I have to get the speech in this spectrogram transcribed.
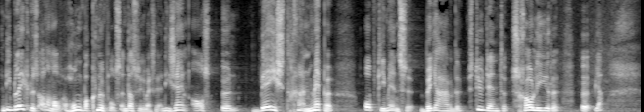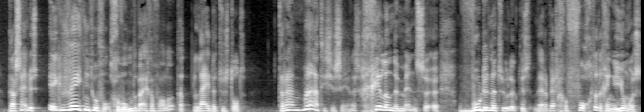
En die bleken dus allemaal honkbalknuppels en dat soort dingen. En die zijn als een beest gaan meppen op die mensen. Bejaarden, studenten, scholieren. Uh, ja. Daar zijn dus, ik weet niet hoeveel gewonden bij gevallen. Dat leidde dus tot dramatische scènes. Gillende mensen, uh, woede natuurlijk. Dus er werd gevochten. Er gingen jongens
